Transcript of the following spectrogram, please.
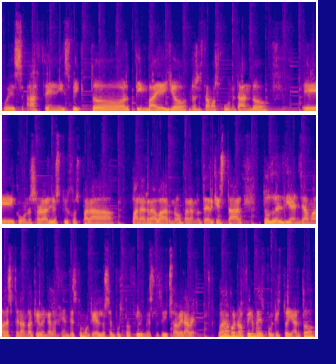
pues Acenis, Víctor, Timba y yo nos estamos juntando eh, con unos horarios fijos para, para grabar, ¿no? Para no tener que estar todo el día en llamada esperando a que venga la gente. Es como que los he puesto firmes. Les he dicho, a ver, a ver. Bueno, pues no firmes porque estoy harto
